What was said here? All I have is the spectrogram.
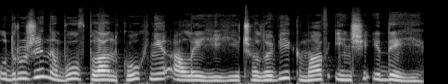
У дружини був план кухні, але її чоловік мав інші ідеї.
